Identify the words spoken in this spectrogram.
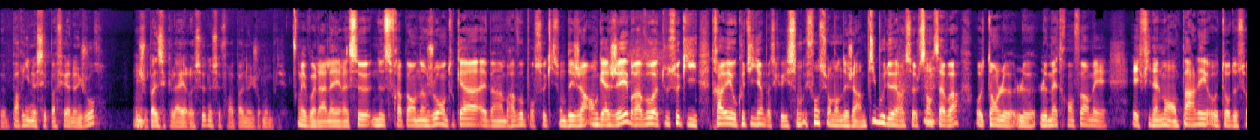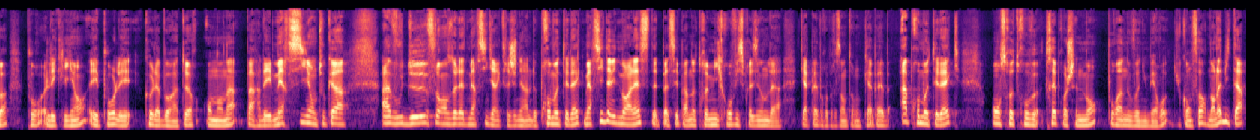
euh, Paris ne s'est pas fait en un jour. Mm. Je pense que la RSE ne se fera pas en un jour non plus. Et voilà, la RSE ne se fera pas en un jour. En tout cas, eh ben, bravo pour ceux qui sont déjà engagés. Bravo à tous ceux qui travaillent au quotidien parce qu'ils ils font sûrement déjà un petit bout de RSE sans le mm. savoir. Autant le, le, mettre en forme et, et, finalement en parler autour de soi pour les clients et pour les collaborateurs. On en a parlé. Merci en tout cas à vous deux. Florence Delette, merci, directrice générale de Promotelec. Merci David Morales d'être passé par notre micro, vice-président de la CAPEB, représentant CAPEB à Promotelec. On se retrouve très prochainement pour nouveau numéro du Confort dans l'habitat.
